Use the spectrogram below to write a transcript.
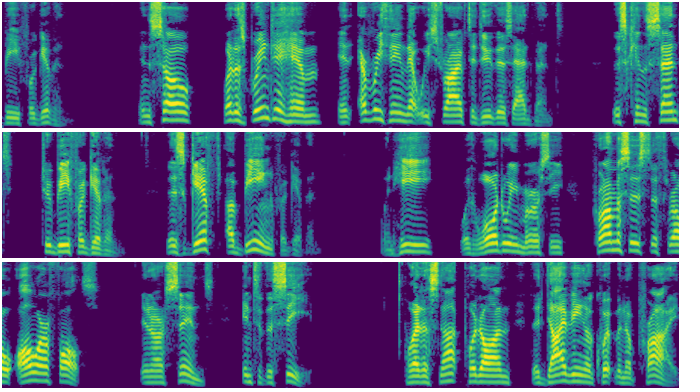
be forgiven. And so let us bring to Him in everything that we strive to do this Advent this consent to be forgiven, this gift of being forgiven, when He, with lordly mercy, promises to throw all our faults and our sins into the sea. Let us not put on the diving equipment of pride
